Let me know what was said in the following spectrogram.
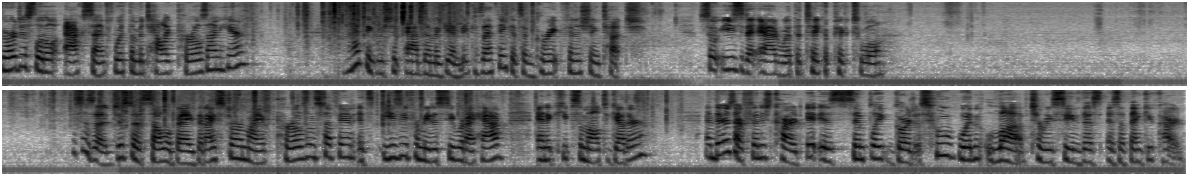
gorgeous little accent with the metallic pearls on here. I think we should add them again because I think it's a great finishing touch. So easy to add with the Take a Pick tool. This is a just a cello bag that I store my pearls and stuff in. It's easy for me to see what I have and it keeps them all together. And there's our finished card. It is simply gorgeous. Who wouldn't love to receive this as a thank you card?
